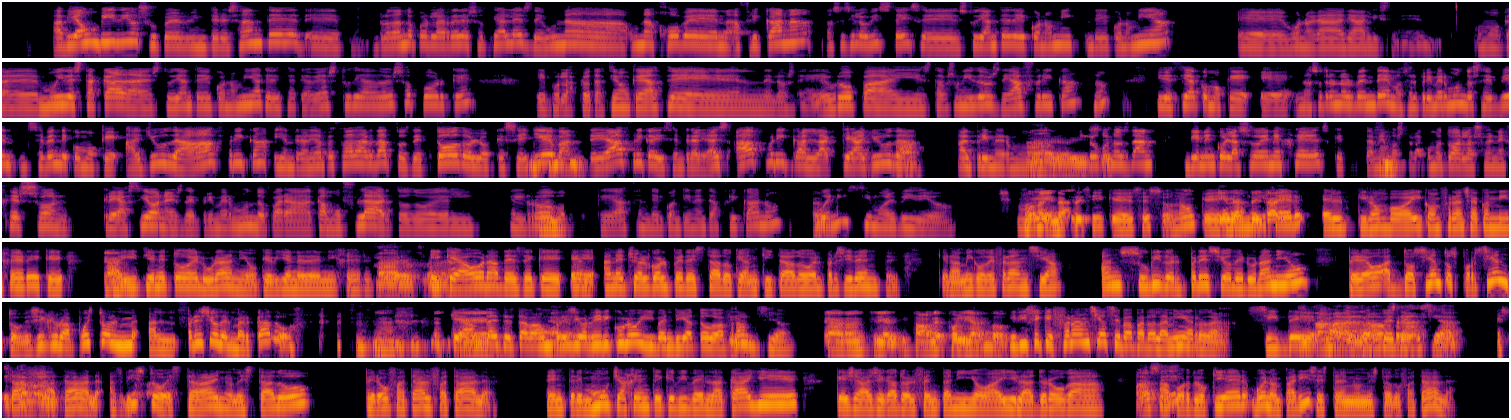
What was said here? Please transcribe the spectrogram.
Había un vídeo súper interesante eh, rodando por las redes sociales de una, una joven africana, no sé si lo visteis, eh, estudiante de, economi- de economía, eh, bueno, era ya eh, como que muy destacada estudiante de economía que decía que había estudiado eso porque eh, por la explotación que hacen en los, Europa y Estados Unidos de África, ¿no? Y decía como que eh, nosotros nos vendemos, el primer mundo se, se, vende como que ayuda a África y en realidad empezó a dar datos de todo lo que se llevan de África y dice, en realidad es África la que ayuda ah. al primer mundo. y luego nos dan, vienen con las ONGs, que también mostraba como todas las ONGs son creaciones del primer mundo para camuflar todo el, el mm. robo que hacen del continente africano. Buenísimo el vídeo. Bueno, y en África sí que es eso, ¿no? Que en, Níger, el quilombo ahí con Francia, con Níger, que ahí tiene todo el uranio que viene de Níger. Claro, Y que ahora, desde que eh, han hecho el golpe de Estado, que han quitado el presidente, que era amigo de Francia, han subido el precio del uranio pero a 200%, es decir, que lo ha puesto al, al precio del mercado, ah, que antes estaba a un precio ridículo y vendía todo a Francia. Claro, que estaban expoliando. Y dice que Francia se va para la mierda. Si de, está mal, ¿no? Francia. Está, fatal. ¿Has visto? Está en un estado, pero fatal, fatal. Entre mucha gente que vive en la calle, que ya ha llegado el fentanillo ahí, la droga ¿Ah, a por doquier. Bueno, en París está en un estado fatal.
